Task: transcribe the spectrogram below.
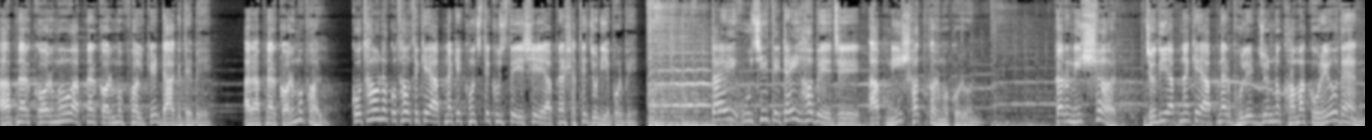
আপনার কর্ম আপনার কর্মফলকে ডাক দেবে। আর আপনার কর্মফল কোথাও না কোথাও থেকে আপনাকে খুঁজতে খুঁজতে এসে আপনার সাথে জড়িয়ে পড়বে। তাই উচিত এটাই হবে যে আপনি সৎকর্ম করুন। কারণ ঈশ্বর যদি আপনাকে আপনার ভুলের জন্য ক্ষমা করেও দেন,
